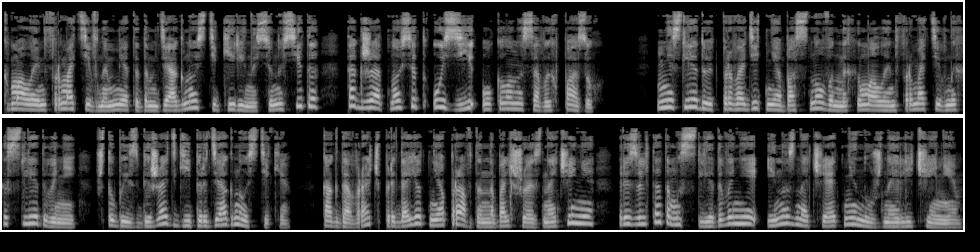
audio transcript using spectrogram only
К малоинформативным методам диагностики риносинусита также относят УЗИ около носовых пазух. Не следует проводить необоснованных и малоинформативных исследований, чтобы избежать гипердиагностики, когда врач придает неоправданно большое значение результатам исследования и назначает ненужное лечение.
